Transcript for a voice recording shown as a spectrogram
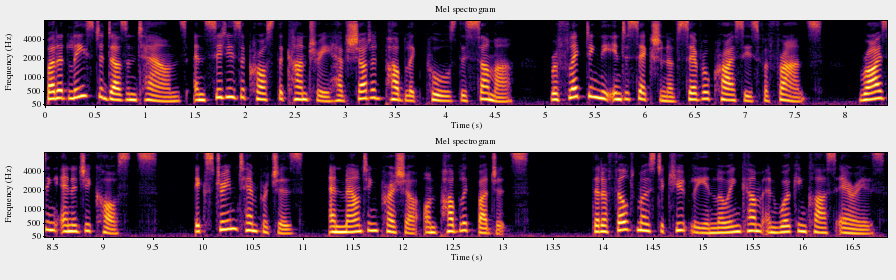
But at least a dozen towns and cities across the country have shuttered public pools this summer, reflecting the intersection of several crises for France rising energy costs, extreme temperatures, and mounting pressure on public budgets that are felt most acutely in low income and working class areas.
